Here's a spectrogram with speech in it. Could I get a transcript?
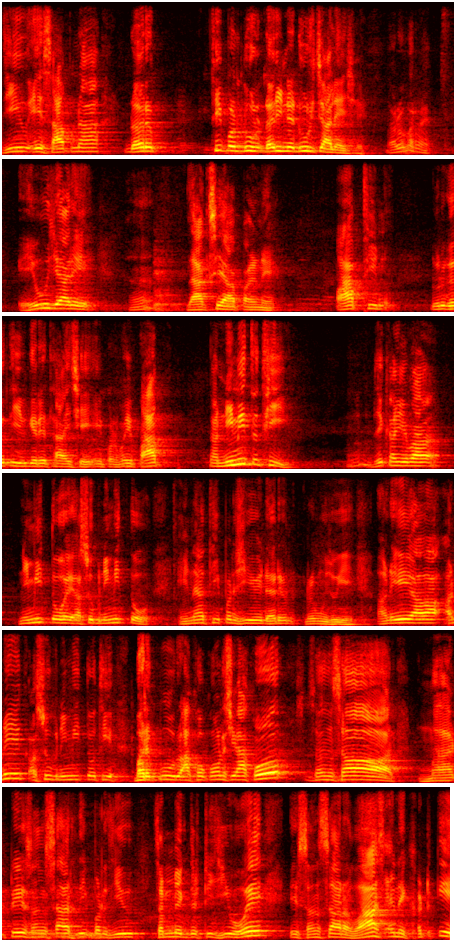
જીવ એ સાપના ડરથી પણ દૂર, ડરીને દૂર ચાલે છે. બરાબર ને? એવું જ્યારે લાગશે આપણને, પાપથી દુર્ગતિ વગેરે થાય છે એ પણ. ભાઈ, પાપના નિમિત્તથી જે કાંઈ એવા નિમિત્તો હોય, અશુભ નિમિત્તો, એનાથી પણ જીવે ડરવું જોઈએ. અને એ આવા અનેક અશુભ નિમિત્તોથી ભરપૂર આખો કોણ છે? આખો સંસાર. માટે સંસારથી પણ જીવ, સમ્યક દ્રષ્ટિ જીવ હોય, એ સંસાર વાસ એને ખટકે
